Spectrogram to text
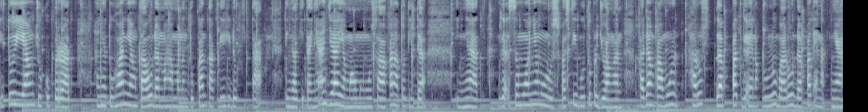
itu yang cukup berat. Hanya Tuhan yang tahu dan maha menentukan takdir hidup kita. Tinggal kitanya aja yang mau mengusahakan atau tidak. Ingat, gak semuanya mulus, pasti butuh perjuangan. Kadang kamu harus dapat gak enak dulu baru dapat enaknya.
